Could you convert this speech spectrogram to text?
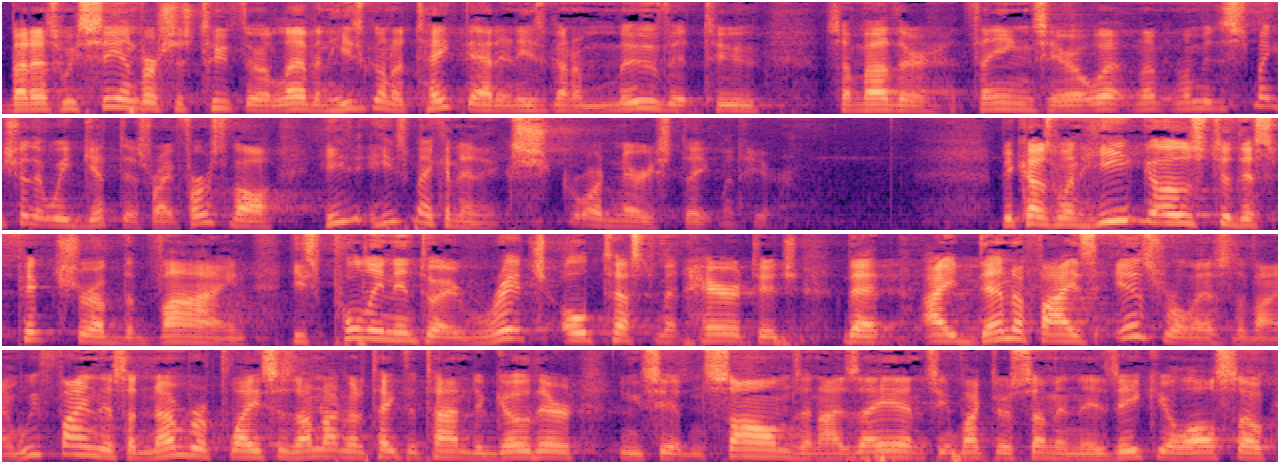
But as we see in verses 2 through 11, he's going to take that and he's going to move it to some other things here. Well, let, me, let me just make sure that we get this right. First of all, he, he's making an extraordinary statement here. Because when he goes to this picture of the vine, he's pulling into a rich Old Testament heritage that identifies Israel as the vine. We find this a number of places. I'm not going to take the time to go there. You can see it in Psalms and Isaiah, and it seems like there's some in Ezekiel also,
